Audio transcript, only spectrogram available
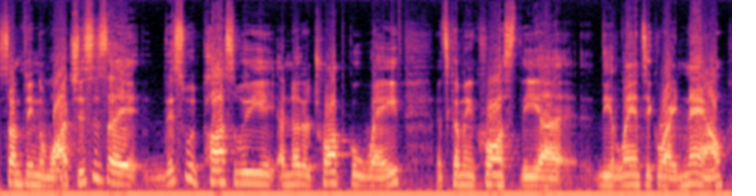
something to watch. This is a this would possibly be another tropical wave that's coming across the uh, the Atlantic right now.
